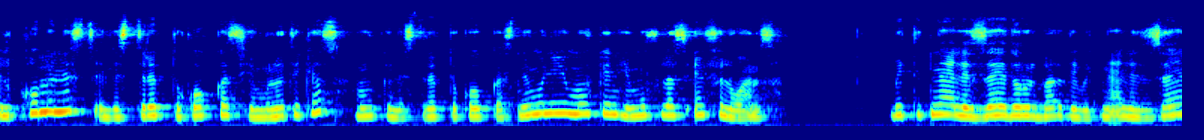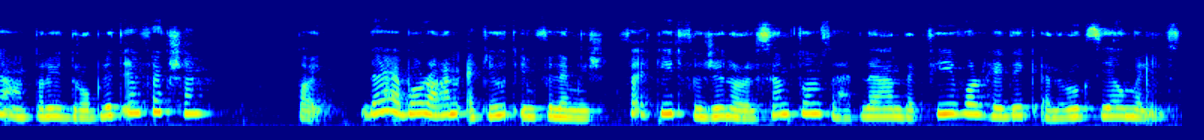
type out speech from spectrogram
ال commonest ال Streptococcus hemolyticus ممكن Streptococcus pneumoniae ممكن Haemophilus influenzae بتتنقل إزاي؟ دور البرد بيتنقل إزاي؟ عن طريق droplet infection طيب ده عبارة عن acute inflammation. فأكيد في ال general symptoms هتلاقي عندك fever, headache, anorexia و malaise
